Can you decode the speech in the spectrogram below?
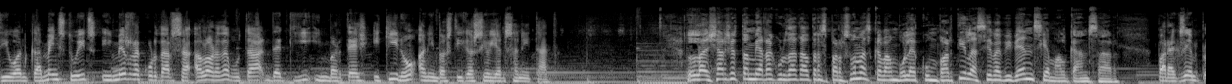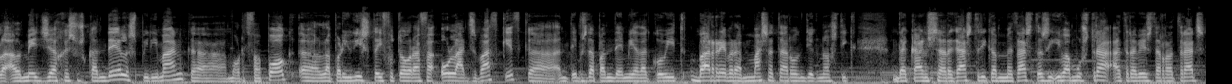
diuen que menys tuits i més recordar-se a l'hora de votar de qui inverteix i qui no en investigació i en sanitat. La xarxa també ha recordat altres persones que van voler compartir la seva vivència amb el càncer. Per exemple, el metge Jesús Candel, Espiriman, que ha mort fa poc, eh, la periodista i fotògrafa Olatz Vázquez, que en temps de pandèmia de Covid va rebre massa tard un diagnòstic de càncer gàstric amb metàstasi i va mostrar a través de retrats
